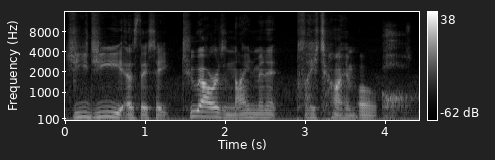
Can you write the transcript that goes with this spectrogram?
GG, as they say, two hours and nine minute playtime. Oh,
